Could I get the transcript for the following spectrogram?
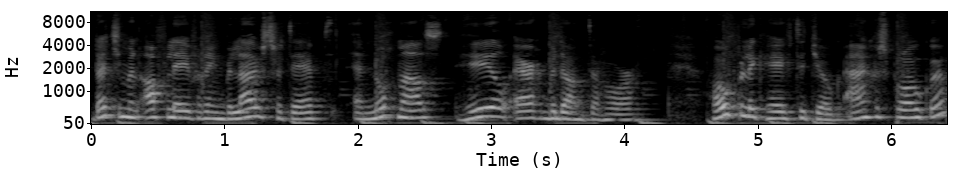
dat je mijn aflevering beluisterd hebt. En nogmaals, heel erg bedankt daarvoor. Hopelijk heeft het je ook aangesproken.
